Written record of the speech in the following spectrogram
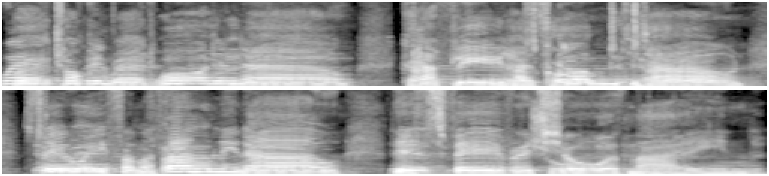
We're talking Redwater now. Kathleen has come to town. Stay away from my family now. This favourite show of mine.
